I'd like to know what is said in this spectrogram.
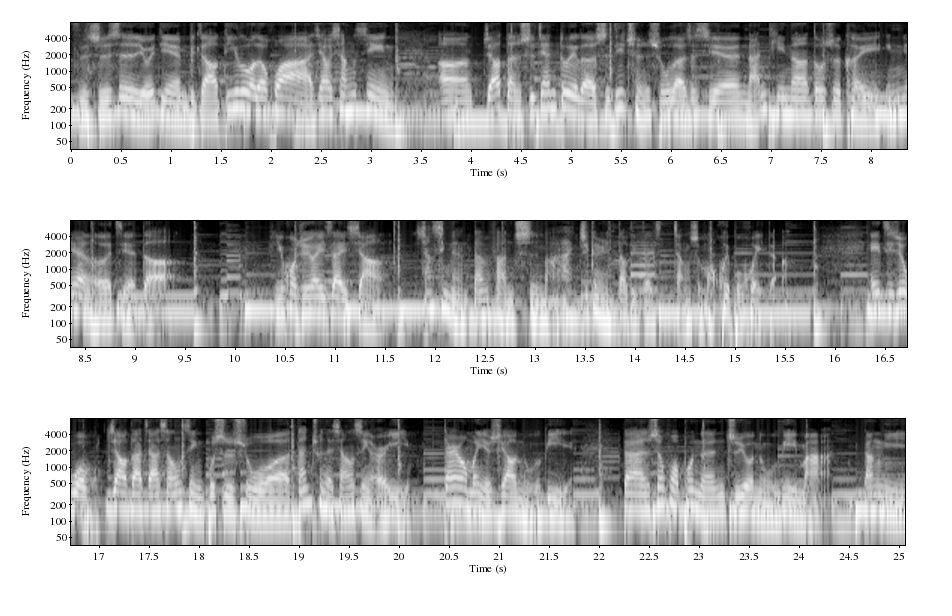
此时是有一点比较低落的话，要相信，嗯，只要等时间对了，时机成熟了，这些难题呢都是可以迎刃而解的。你或许会在想，相信能当饭吃吗？你这个人到底在讲什么？会不会的？诶，其实我叫大家相信，不是说单纯的相信而已。当然，我们也需要努力，但生活不能只有努力嘛。当你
